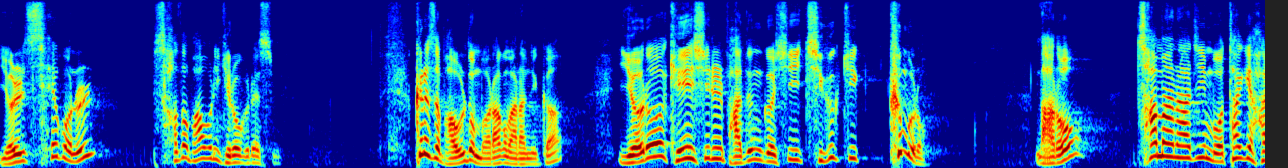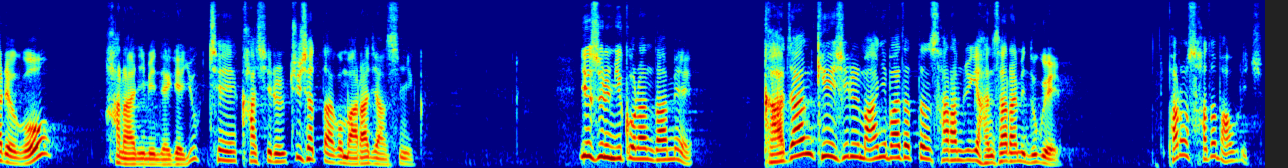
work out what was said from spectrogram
13권을 사도 바울이 기록을 했습니다. 그래서 바울도 뭐라고 말합니까? 여러 계시를 받은 것이 지극히 크므로 나로 자만하지 못하게 하려고 하나님이 내게 육체의 가시를 주셨다고 말하지 않습니까? 예수를 믿고 난 다음에 가장 계시를 많이 받았던 사람 중에 한 사람이 누구예요? 바로 사도 바울이죠.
